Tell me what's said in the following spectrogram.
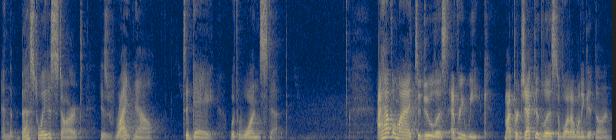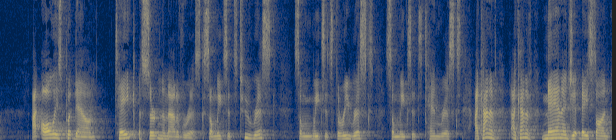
And the best way to start is right now, today, with one step. I have on my to do list every week my projected list of what I want to get done. I always put down take a certain amount of risk. Some weeks it's two risks, some weeks it's three risks, Some weeks it's 10 risks. I kind of I kind of manage it based on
